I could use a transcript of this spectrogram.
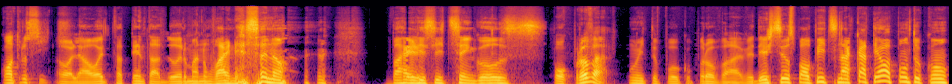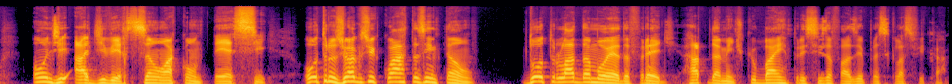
contra o City. Olha, a odd tá tentadora, mas não vai nessa, não. Bayern e City sem gols. Pouco provável. Muito pouco provável. Deixe seus palpites na KTO.com, onde a diversão acontece. Outros jogos de quartas, então. Do outro lado da moeda, Fred, rapidamente, o que o Bayern precisa fazer para se classificar?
